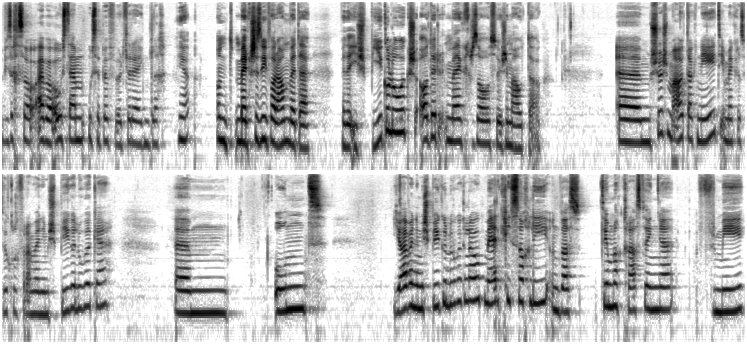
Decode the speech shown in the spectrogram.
wie sich so eben aus dem heraus befördern eigentlich. Ja. Und merkst du es wie vor allem, wenn du, wenn du in den Spiegel schaust oder merkst du so sonst im Alltag? Ähm, sonst im Alltag nicht. Ich merke es wirklich vor allem, wenn ich im Spiegel schaue. Ähm, und ja, wenn ich im Spiegel schaue, glaube merke ich es so ein bisschen. Und was ziemlich krass finde für mich,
